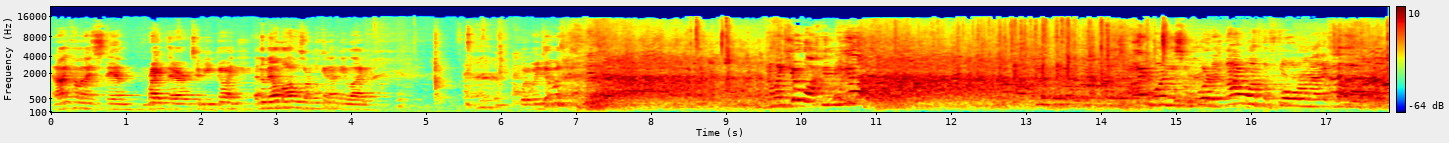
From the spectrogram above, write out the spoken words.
and I come and I stand right there to be going. And the male models are looking at me like, what do we do with that? And I'm like, you're walking me up! I won this award and I want the full romantic time.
